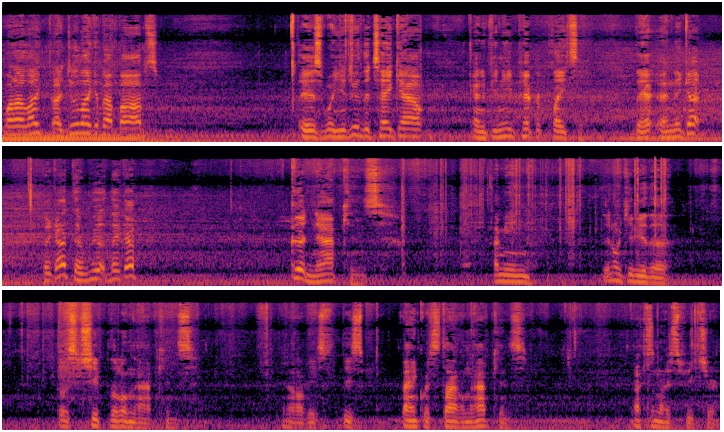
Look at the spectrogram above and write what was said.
What I like, I do like about Bob's is when you do the takeout, and if you need paper plates, they and they got they got the real they got good napkins. I mean, they don't give you the those cheap little napkins. You know these these banquet style napkins. That's a nice feature.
